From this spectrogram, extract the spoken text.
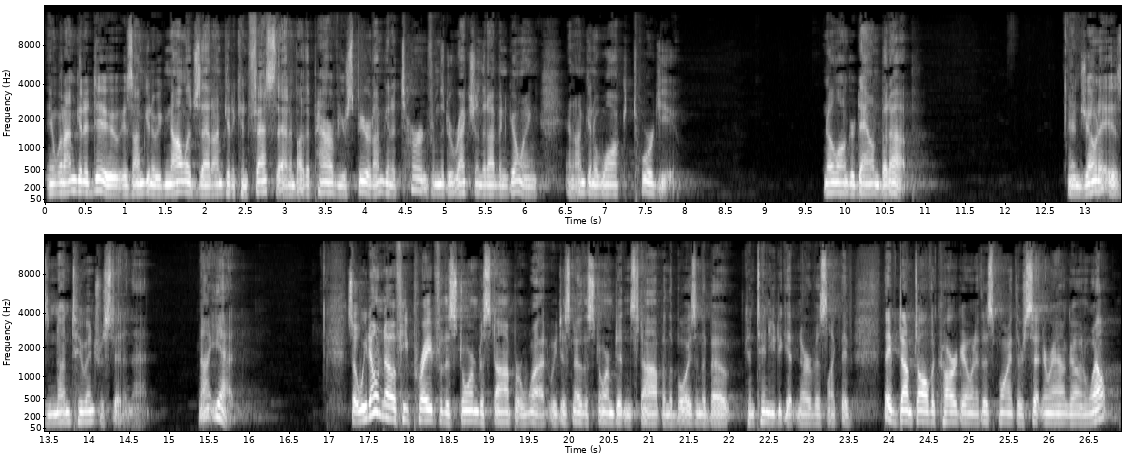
And what I'm going to do is I'm going to acknowledge that. I'm going to confess that. And by the power of your spirit, I'm going to turn from the direction that I've been going and I'm going to walk toward you. No longer down, but up. And Jonah is none too interested in that. Not yet. So we don't know if he prayed for the storm to stop or what. We just know the storm didn't stop and the boys in the boat continue to get nervous like they've, they've dumped all the cargo and at this point they're sitting around going, well,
